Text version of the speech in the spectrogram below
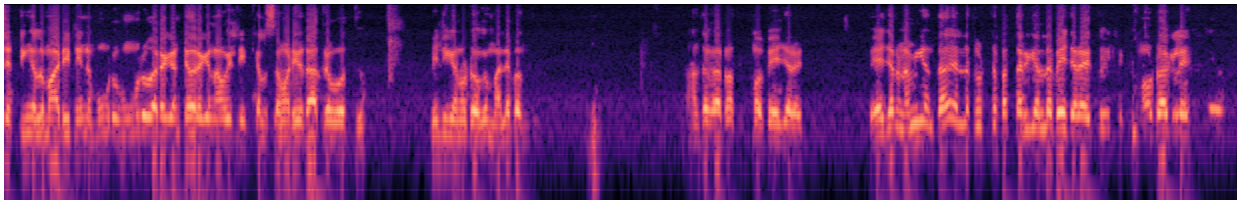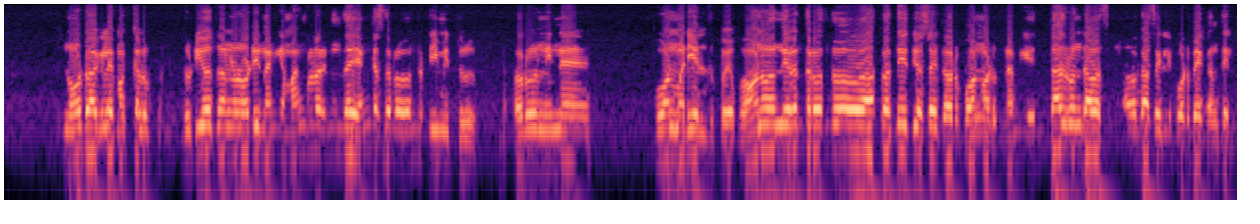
ಸೆಟ್ಟಿಂಗ್ ಎಲ್ಲ ಮಾಡಿ ನಿನ್ನೆ ಮೂರು, ಮೂರುವರೆ ಗಂಟೆವರೆಗೆ ನಾವು ಇಲ್ಲಿ ಕೆಲಸ ಮಾಡಿ ರಾತ್ರಿ ಹೋದ್ದು. ಬೆಳಿಗ್ಗೆ ನೋಡುವಾಗ ಮಳೆ ಬಂದು. ಆದ ಕಾರಣ ತುಂಬಾ ಬೇಜಾರಾಯ್ತು. ಬೇಜಾರು ನಮಗೆ ಅಂತ, ಎಲ್ಲ ದುಡ್ಡು ಭತ್ತರಿಗೆಲ್ಲ ಬೇಜಾರಾಯ್ತು. ಇಲ್ಲಿ ನೋಡುವಾಗಲೇ ನೋಡುವಾಗಲೇ ಮಕ್ಕಳು ದುಡಿಯೋದನ್ನು ನೋಡಿ ನನಗೆ ಮಂಗಳೂರಿನಿಂದ ಹೆಂಗಸರು ಒಂದು ಟೀಮ್ ಇತ್ತು ಅವರು ನಿನ್ನೆ ಫೋನ್ ಮಾಡಿ ಹೇಳಿದ್ರು. ಫೋನ್ ನಿರಂತರ ಒಂದು ಹತ್ತು, ಹದಿನೈದು ದಿವಸ ಆಯ್ತು ಅವರು ಫೋನ್ ಮಾಡುದು ನಮಗೆ ಎಂತಾದ್ರೂ ಒಂದು ಅವಕಾಶ ಇಲ್ಲಿ ಕೊಡ್ಬೇಕಂತೇಳಿ.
